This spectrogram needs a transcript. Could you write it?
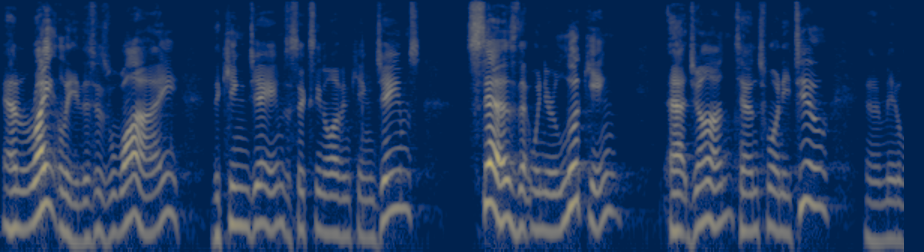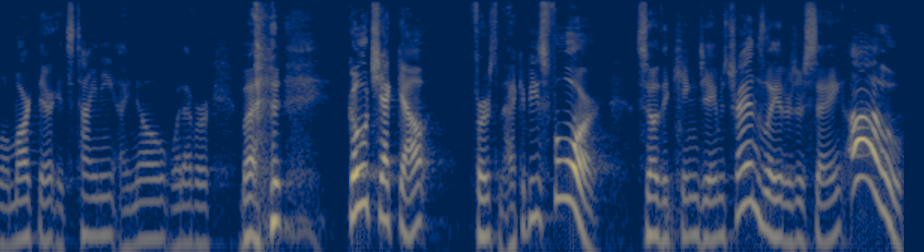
And rightly, this is why the King James, the 1611 King James, says that when you're looking at John 10 22, and I made a little mark there, it's tiny, I know, whatever, but go check out First Maccabees 4. So the King James translators are saying, oh,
